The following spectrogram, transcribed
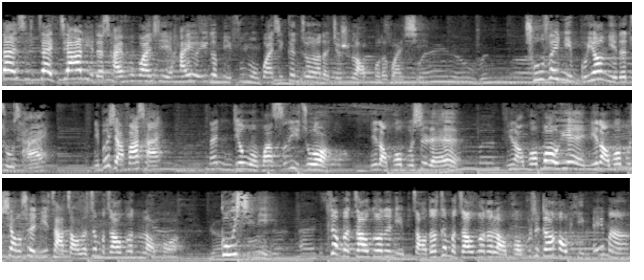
但是在家里的财富关系，还有一个比父母关系更重要的，就是老婆的关系。除非你不要你的主财，你不想发财，那你就往死里做。你老婆不是人，你老婆抱怨，你老婆不孝顺，你咋找了这么糟糕的老婆？恭喜你，这么糟糕的你找到这么糟糕的老婆，不是刚好匹配吗？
